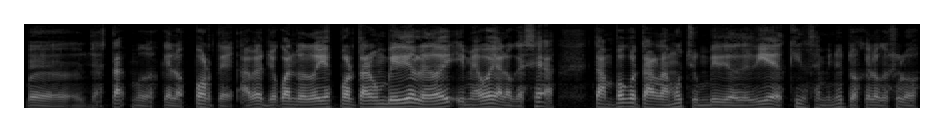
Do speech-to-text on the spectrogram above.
pues ya está, pues que lo exporte. A ver, yo cuando doy exportar un vídeo le doy y me voy a lo que sea. Tampoco tarda mucho un vídeo de 10, 15 minutos, que es lo que suelo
